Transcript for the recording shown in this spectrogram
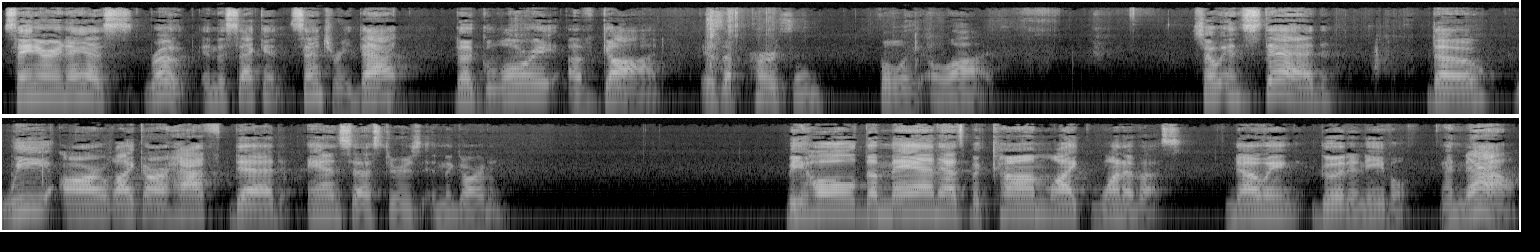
St. Irenaeus wrote in the second century that the glory of God is a person fully alive. So instead, though, we are like our half dead ancestors in the garden. Behold, the man has become like one of us, knowing good and evil. And now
